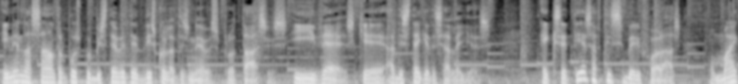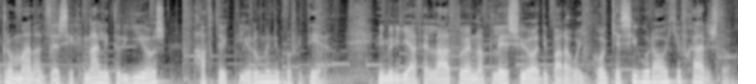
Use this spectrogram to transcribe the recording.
Είναι ένας άνθρωπος που εμπιστεύεται δύσκολα τις νέες προτάσεις ή ιδέες και αντιστέκεται σε αλλαγές. Εξαιτίας αυτής της συμπεριφοράς, ο micromanager συχνά λειτουργεί ως αυτοεκπληρούμενη προφητεία. Δημιουργεί αθελά του ένα πλαίσιο αντιπαραγωγικό και σίγουρα όχι ευχάριστο.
